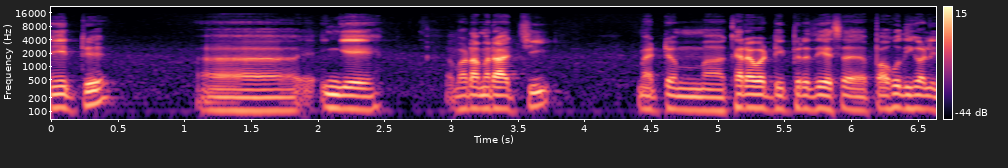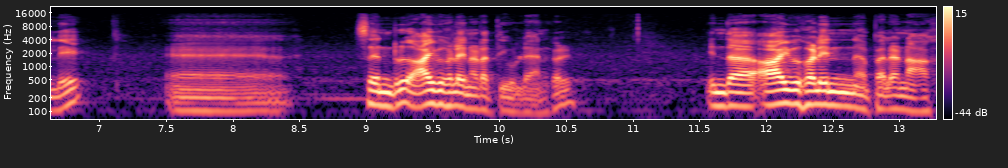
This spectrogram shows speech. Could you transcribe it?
நேற்று இங்கே வடமராட்சி மற்றும் கரவட்டி பிரதேச பகுதிகளிலே சென்று ஆய்வுகளை நடத்தியுள்ளார்கள். இந்த ஆய்வுகளின் பலனாக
